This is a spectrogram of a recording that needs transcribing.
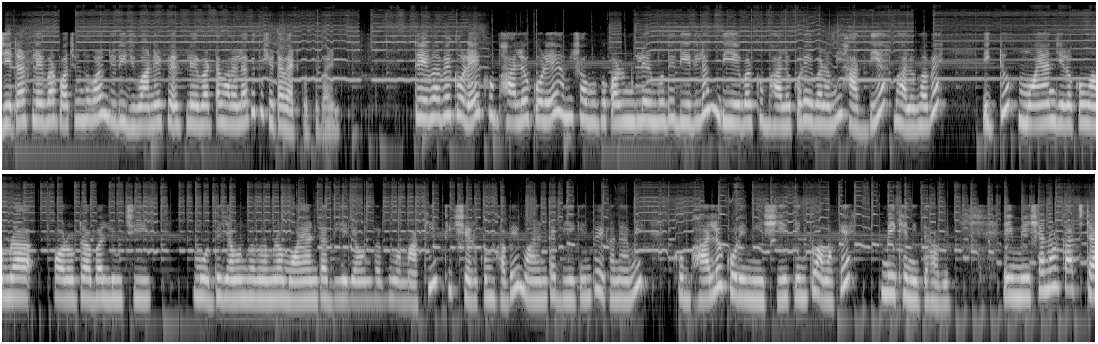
যেটার ফ্লেভার পছন্দ করেন, যদি জোয়ানের ফ্লেভারটা ভালো লাগে, তো সেটাও অ্যাড করতে পারেন। তো এভাবে করে খুব ভালো করে আমি সব উপকরণগুলো এর মধ্যে দিয়ে দিলাম। দিয়ে এবার খুব ভালো করে এবার আমি হাত দিয়ে ভালোভাবে একটু ময়ান যেরকম আমরা পরোটা বা লুচি মধ্যে যেমনভাবে আমরা ময়ানটা দিয়ে যেমনভাবে মাখি, ঠিক সেরকমভাবেই ময়ানটা দিয়ে কিন্তু এখানে আমি খুব ভালো করে মিশিয়ে কিন্তু আমাকে মেখে নিতে হবে। এই মেশানোর কাজটা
